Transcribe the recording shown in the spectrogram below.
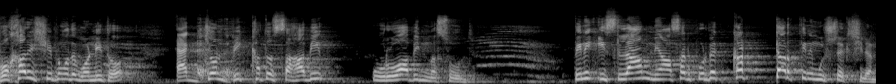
বোখারি শিল্পের মধ্যে বর্ণিত, একজন বিখ্যাত সাহাবি উরওয়া বিন মাসুদ তিনি ইসলাম নিয়ে আসার পূর্বে কাট্টার তিনি মুশরেক ছিলেন।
